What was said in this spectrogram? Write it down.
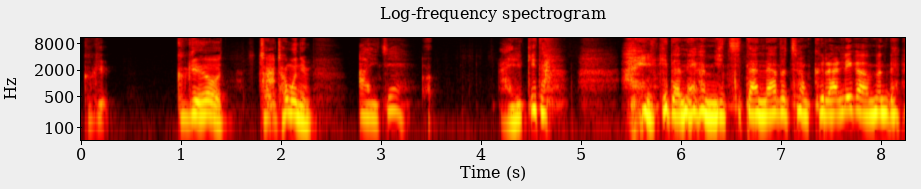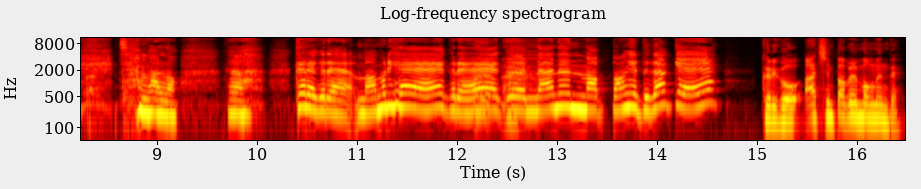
그게 그게요. 장, 장모님. 아 이제. 알기다. 알기다. 내가 미치다. 나도 참 그럴 리가 없는데. 참말로. 아, 그래 그래. 마무리해. 그래. 그 나는 막 방에 들어갈게. 그리고 아침밥을 먹는데.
